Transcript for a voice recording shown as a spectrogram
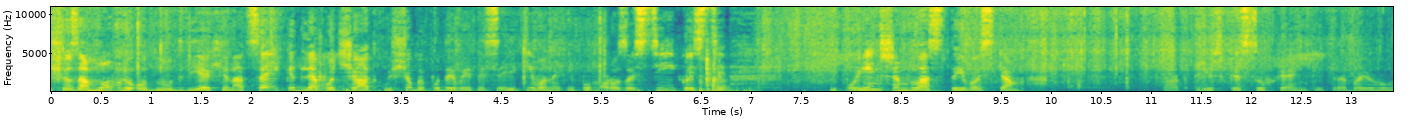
що замовлю одну-дві ехінацейки для початку, щоб подивитися, які вони і по морозостійкості, і по іншим властивостям. Так, трішки сухенький. Треба його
